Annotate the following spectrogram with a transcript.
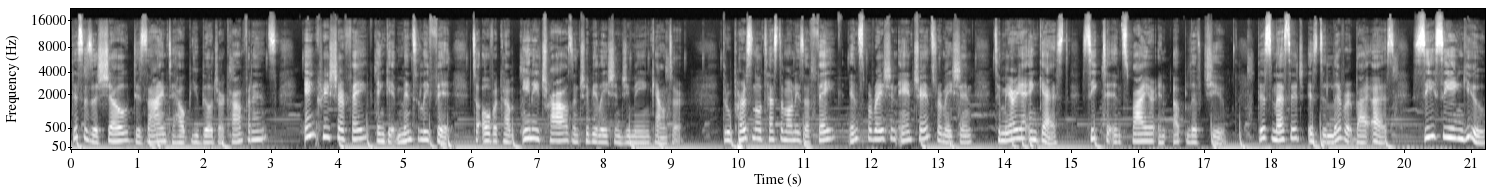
This is a show designed to help you build your confidence, increase your faith, and get mentally fit to overcome any trials and tribulations you may encounter. Through personal testimonies of faith, inspiration, and transformation, Tamaria and guests seek to inspire and uplift you. This message is delivered by us, CCing you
